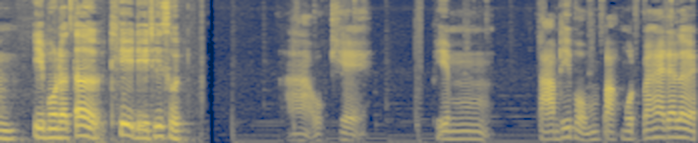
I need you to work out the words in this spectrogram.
ม Emulator ที่ดีที่สุด อ่าโอเค พิมพ์ตามที่ผมปักหมุดไว้ให้ได้เลย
